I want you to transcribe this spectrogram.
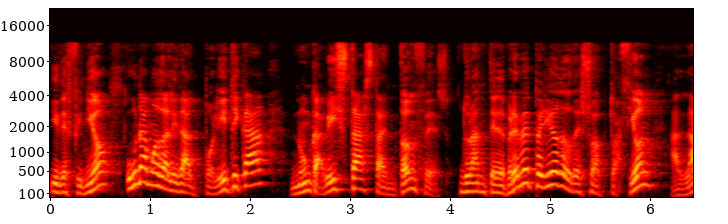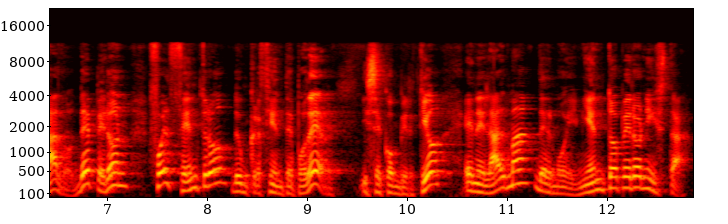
y definió una modalidad política nunca vista hasta entonces. Durante el breve periodo de su actuación al lado de Perón, fue el centro de un creciente poder y se convirtió en el alma del movimiento peronista.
